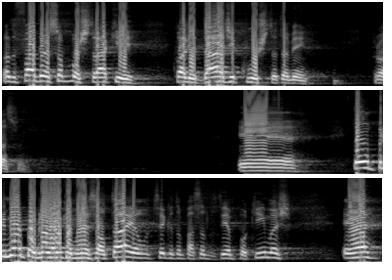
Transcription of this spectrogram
Mas o fato é só mostrar que qualidade custa também. Próximo. É, então, o primeiro problema que eu vou ressaltar, eu sei que estou passando o tempo um pouquinho, mas é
